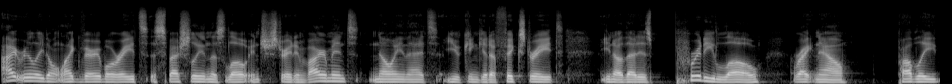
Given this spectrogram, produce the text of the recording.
I really don't like variable rates, especially in this low interest rate environment, knowing that you can get a fixed rate, you know, that is pretty low right now probably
